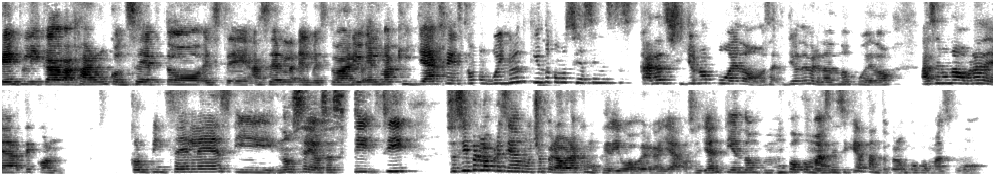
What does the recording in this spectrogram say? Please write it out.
qué implica bajar un concepto, este, hacer el vestuario, el maquillaje, es como, güey, no entiendo cómo se hacen estas caras si yo no puedo, o sea, yo de verdad no puedo, hacen una obra de arte con, con pinceles y no sé, o sea, sí, sí, o sea, siempre lo he apreciado mucho, pero ahora como que digo, verga, ya, o sea, ya entiendo un poco más, ni siquiera tanto, pero un poco más como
